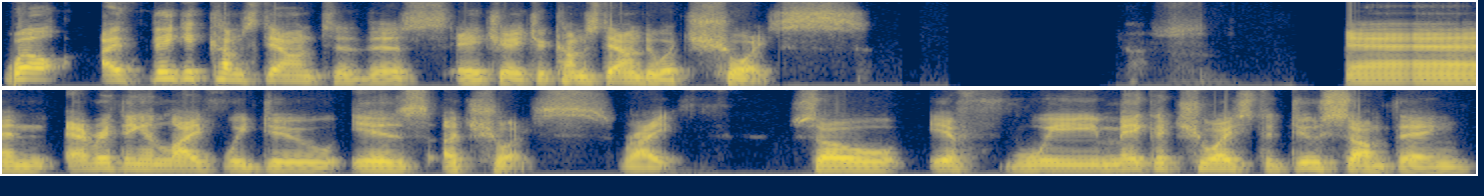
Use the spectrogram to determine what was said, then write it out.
Well, I think it comes down to this, HH. It comes down to a choice. And everything in life we do is a choice, right? So if we make a choice to do something,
